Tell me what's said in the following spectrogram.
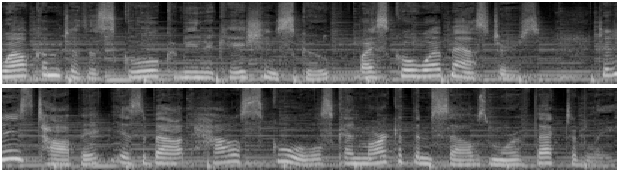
Welcome to the School Communication Scoop by School Webmasters. Today's topic is about how schools can market themselves more effectively.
